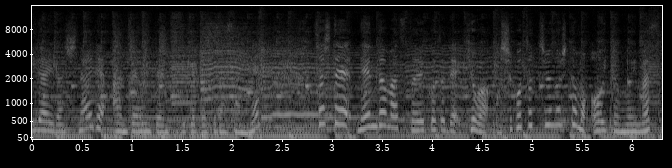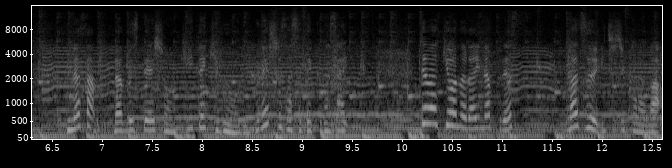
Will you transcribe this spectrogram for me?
イライラしないで安全運転続けてくださいね。そして年度末ということで今日はお仕事中の人も多いと思います。皆さんラブステーションを聞いて気分をリフレッシュさせてください。では今日のラインナップです。まず1時からは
